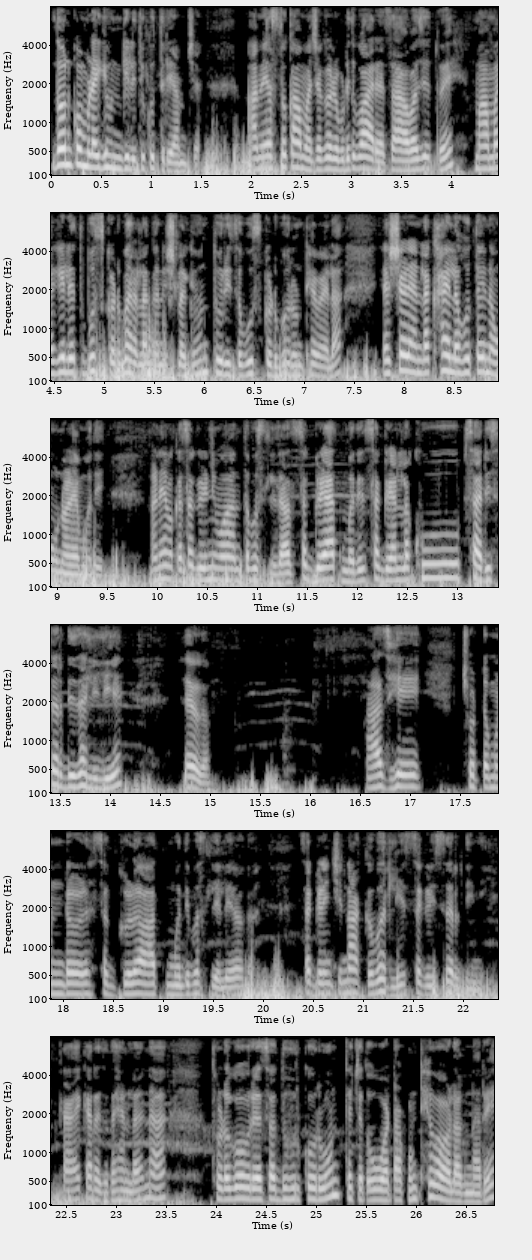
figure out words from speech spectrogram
दोन कोंबड्या घेऊन गेली ती कुत्री आमच्या. आम्ही असतो कामाच्या गडबडीत. वाऱ्याचा आवाज येतोय. मामा गेले तर बुसकट भरायला गणेशला घेऊन. तुरीचं बुसकट भरून ठेवायला. या शेळ्यांना खायला होतंय ना उन्हाळ्यामध्ये. आणि बघा सगळे निवांत बसलेत. आज सगळ्या आतमध्ये. सगळ्यांना खूप सारी सर्दी झालेली आहे. हे बघा. आज हे छोटं मंडळ सगळं आतमध्ये बसलेलं आहे बघा. सगळ्यांची नाकं भरली आहेत सगळी सर्दीने. काय करायचं आता ह्यांना ना थोडं गोवऱ्याचा धूर करून त्याच्यात ओवा टाकून ठेवावं लागणार आहे.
